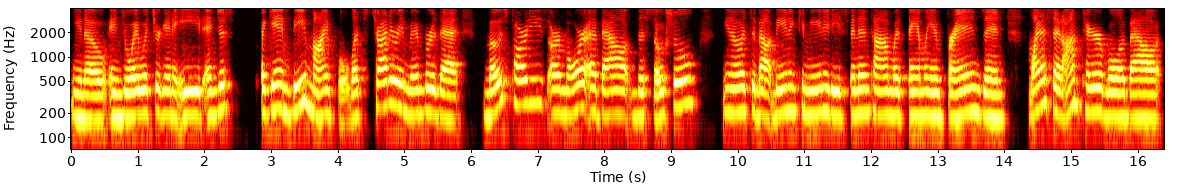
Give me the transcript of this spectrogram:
you know, enjoy what you're going to eat and just, again, be mindful. Let's try to remember that most parties are more about the social you know, it's about being in community, spending time with family and friends. And like I said, I'm terrible about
